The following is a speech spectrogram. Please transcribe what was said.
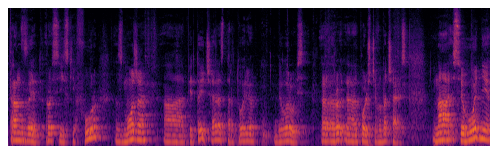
транзит російських фур зможе а, піти через територію Білорусі е, е, Польщі. Вибачаюсь. На сьогодні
